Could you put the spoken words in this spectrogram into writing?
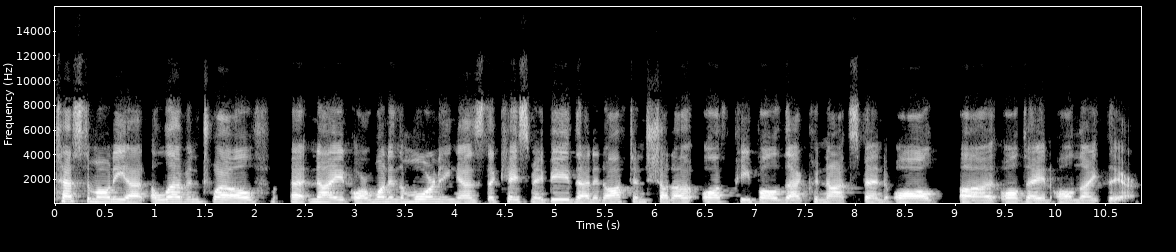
testimony at 11, 12 at night or 1 in the morning, as the case may be, that it often shut off people that could not spend all uh, all day and all night there.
